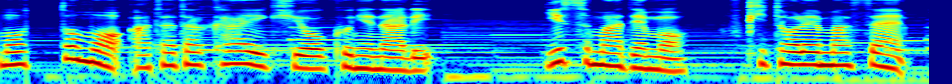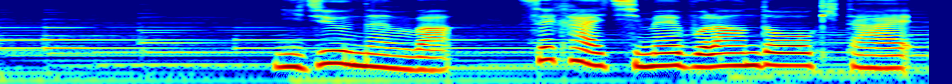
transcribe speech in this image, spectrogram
最も温かい記憶になり、いつまでも拭き取れません。20年は世界知名ブランドを鍛え、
